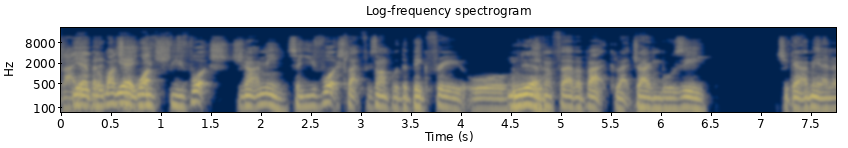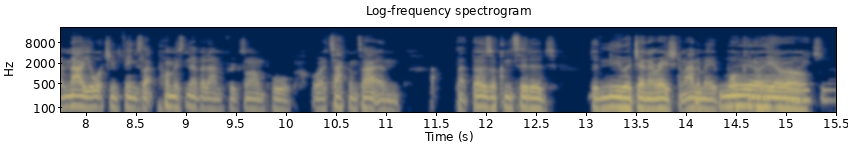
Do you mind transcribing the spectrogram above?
like yeah, yeah, but the ones yeah, you've you've, watched. you've watched. Do you know what I mean? So you've watched, like, for example, the big three, or Yeah. even further back, like Dragon Ball Z. Do you get what I mean? And then now you're watching things like Promise Neverland, for example, or Attack on Titan. Like those are considered the newer generation of anime. Boku no Yeah. Hero. Original.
